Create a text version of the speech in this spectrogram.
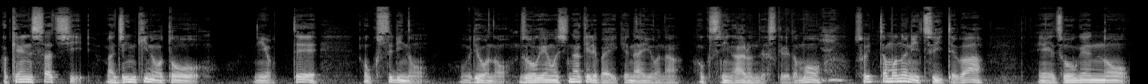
まあ、検査値、まあ、腎機能等によって、お薬の量の増減をしなければいけないようなお薬があるんですけれども、はい、そういったものについては、えー、増減の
